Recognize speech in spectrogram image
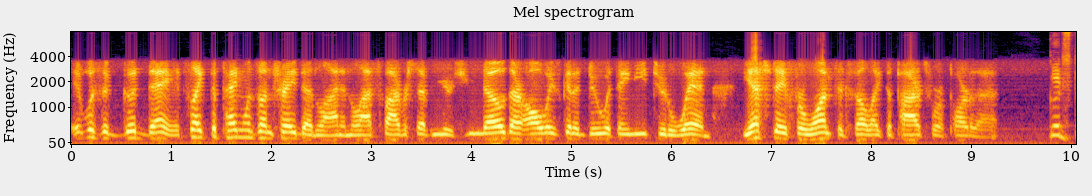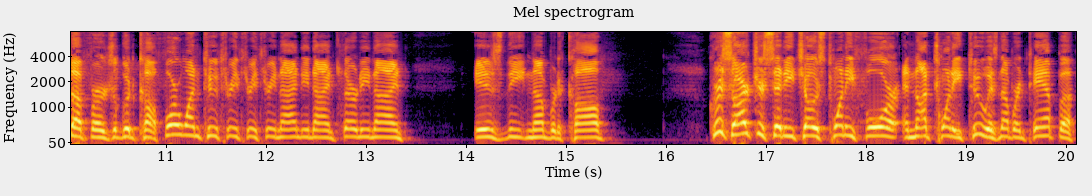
it was a good day. It's like the Penguins on trade deadline in the last five or seven years. You know they're always going to do what they need to to win. Yesterday, for once, it felt like the Pirates were a part of that. Good stuff, Virgil. Good call. 412 333 9939 is the number to call. Chris Archer said he chose 24 and not 22 as number in Tampa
